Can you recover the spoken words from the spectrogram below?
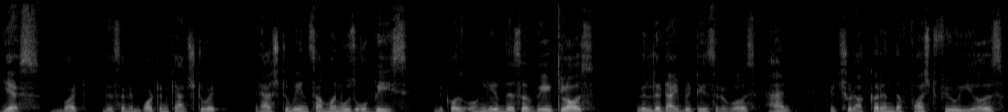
Yes, but there's an important catch to it. It has to be in someone who's obese because only if there's a weight loss will the diabetes reverse and it should occur in the first few years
